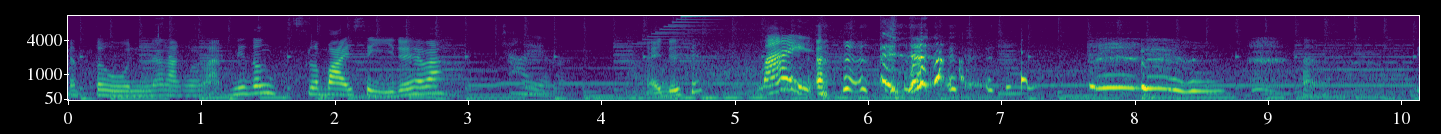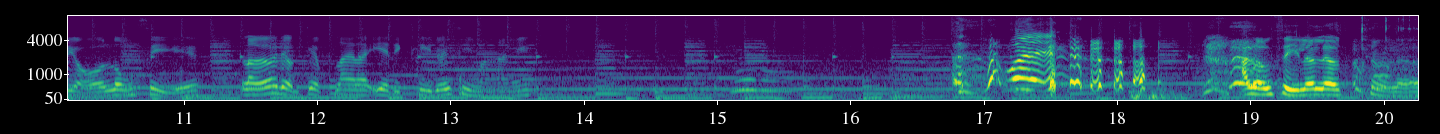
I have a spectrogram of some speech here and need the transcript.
การ์ตูนน่ารักน่ารักนี่ต้องระบายสีด้วยใช่ปะใช่ค่ะไหนดูสิไม่ เดี๋ยวลงสี แล้วเดี๋ยวเก็บรายละเอียดอีกทีด้วยสีไม้ไม่อะลงสีเร็วๆถึงเลย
